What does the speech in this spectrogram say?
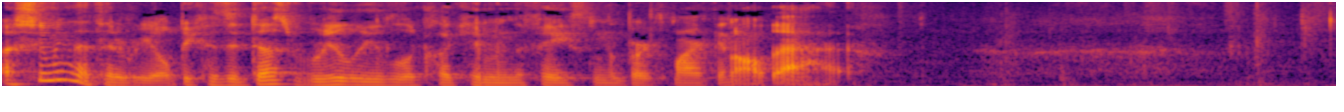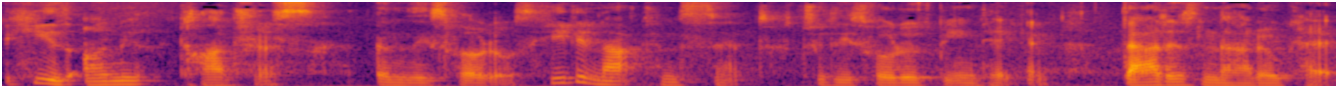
Assuming that they're real, because it does really look like him in the face and the birthmark and all that. He's unconscious in these photos. He did not consent to these photos being taken. That is not okay.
